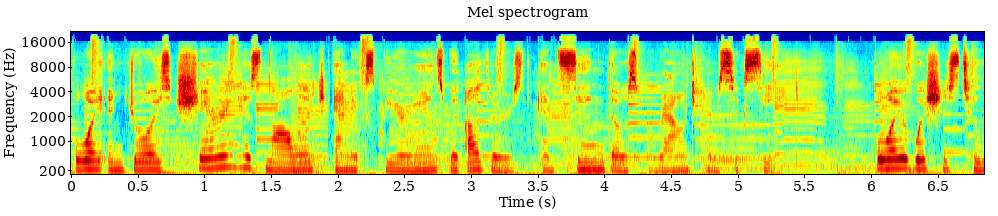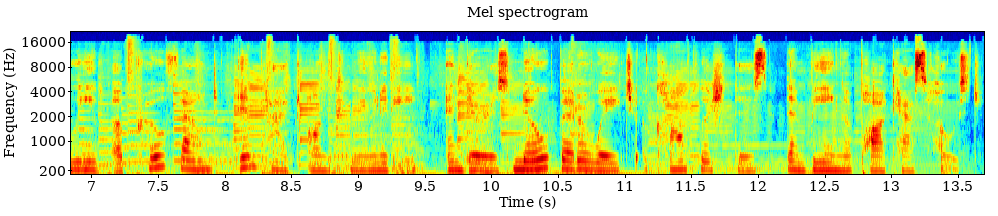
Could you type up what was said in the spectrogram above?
Boy enjoys sharing his knowledge and experience with others and seeing those around him succeed. Boy wishes to leave a profound impact on community, and there is no better way to accomplish this than being a podcast host.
